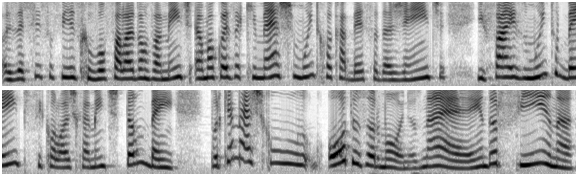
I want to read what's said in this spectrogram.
o exercício físico, vou falar novamente, é uma coisa que mexe muito com a cabeça da gente e faz muito bem psicologicamente também, porque mexe com outros hormônios, né? Endorfina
